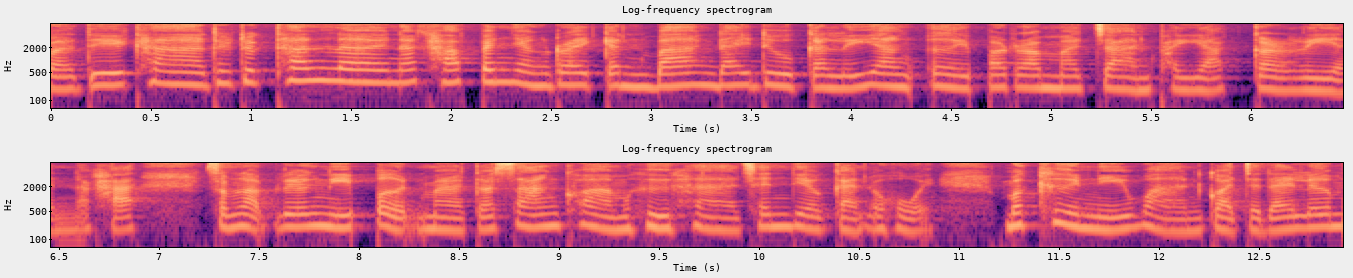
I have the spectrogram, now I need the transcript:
วัสดีค่ะทุกๆทท่านเลยนะคะ เป็นอย่างไรกันบ้างได้ดูกันหรือยังเอ่ยปรมาจารย์พยักกระเรียนนะคะสำหรับเรื่องนี้เปิดมาก็สร้างความฮือฮาเช่นเดียวกันโอ้โหยเมื่อคืนนี้หวานกว่าจะได้เริ่ม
